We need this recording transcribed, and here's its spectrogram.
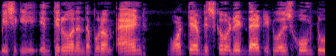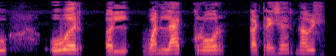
basically in Tiruvananthapuram, and what they have discovered is that it was home to over a l- one lakh crore ka treasure. Now it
